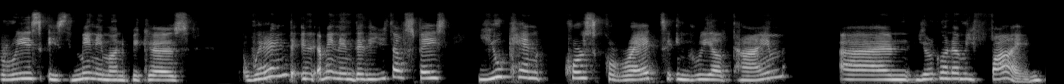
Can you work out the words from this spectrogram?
risk is minimum because the, i mean in the digital space you can course correct in real time and you're going to be fine.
